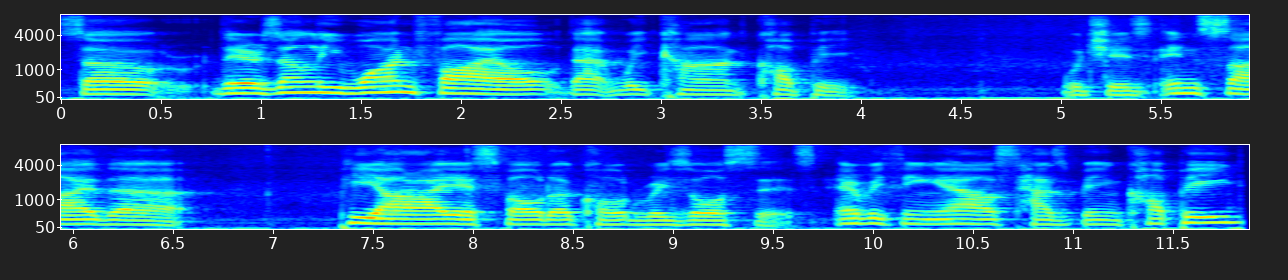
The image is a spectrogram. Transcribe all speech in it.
So there's only one file that we can't copy, which is inside the PRIS folder called resources. Everything else has been copied.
